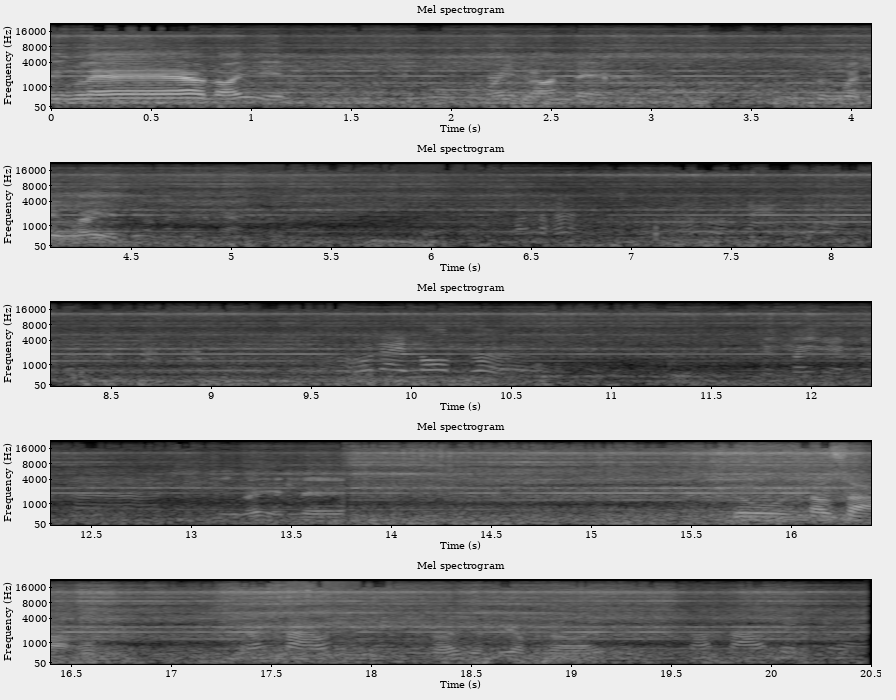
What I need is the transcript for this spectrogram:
ถึงแล้วร้อยเอ็ดโอ้ยร้อนแดดเพิ่งมาถึงร้อยเอ็ดเนี่ยบรรยากาศ เขาได้ร่มด้วยถึงไม่เห็นนะคะ ถึงร้อยเอ็ดเลย ดูสาวสาว สาว ๆร้อยเอ็ดเรียบร้อย สาวสาวๆเด็กสวย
